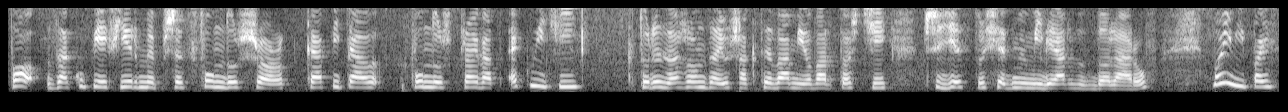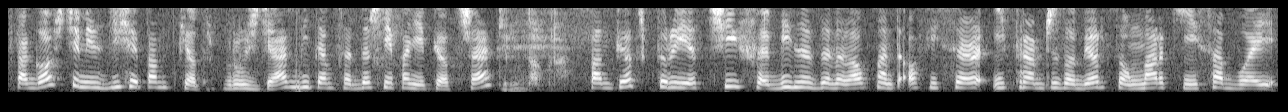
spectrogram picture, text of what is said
po zakupie firmy przez fundusz Shore Capital, fundusz Private Equity który zarządza już aktywami o wartości 37 miliardów dolarów. Moim i Państwa gościem jest dzisiaj pan Piotr Bruździak. Witam serdecznie panie Piotrze. Dzień dobry. Pan Piotr, który jest Chief Business Development Officer i franczyzobiorcą marki Subway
